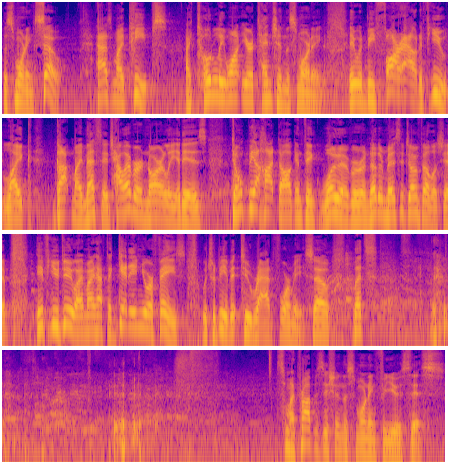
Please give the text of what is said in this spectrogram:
this morning. So, as my peeps, I totally want your attention this morning. It would be far out if you, like, got my message, however gnarly it is. Don't be a hot dog and think, whatever, another message on fellowship. If you do, I might have to get in your face, which would be a bit too rad for me. So let's. so, my proposition this morning for you is this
